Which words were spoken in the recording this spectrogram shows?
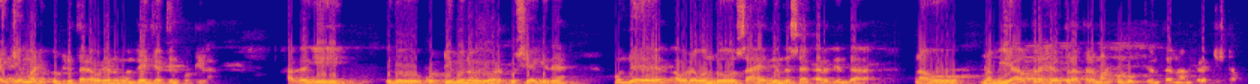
ಆಯ್ಕೆ ಮಾಡಿ ಕೊಟ್ಟಿರ್ತಾರೆ. ಅವರೇನು ಒಂದೇ ಜಾತಿನ ಕೊಟ್ಟಿಲ್ಲ. ಹಾಗಾಗಿ ಇದು ಕೊಟ್ಟಿದ್ದು ನಮಗೆ ಅವರ ಖುಷಿಯಾಗಿದೆ. ಮುಂದೆ ಅವರ ಒಂದು ಸಹಾಯದಿಂದ, ಸಹಕಾರದಿಂದ ನಾವು ನಮ್ಗೆ ಯಾವ ತರ ಹೇಳ್ತಾರ ಆ ತರ ಮಾಡ್ಕೊಂಡು ಹೋಗ್ತೀವಿ ಅಂತ ನಾನು ಹೇಳಕ್ ಇಷ್ಟಪಡ್ತೀನಿ.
